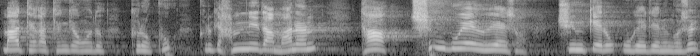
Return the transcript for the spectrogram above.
마태 같은 경우도 그렇고 그렇게 합니다만은 다 친구에 의해서 주님께로 오게 되는 것을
